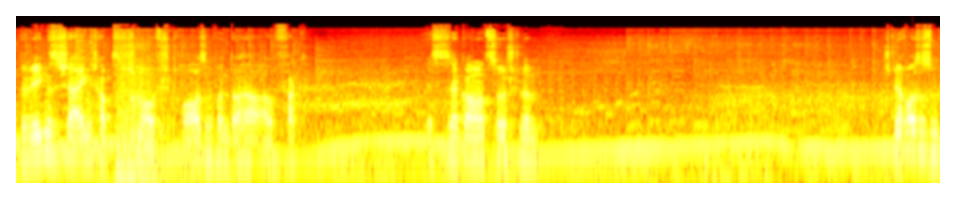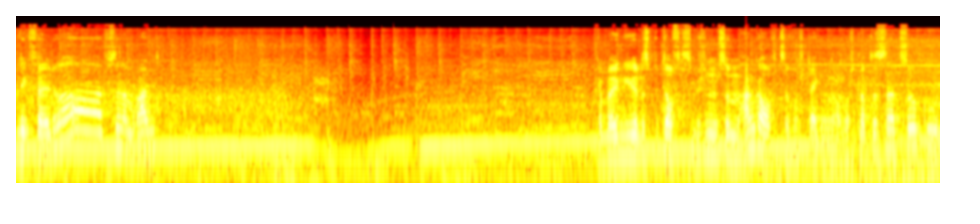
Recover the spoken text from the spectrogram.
Sie bewegen sich ja eigentlich hauptsächlich nur auf Straßen, von daher, oh fuck. Ist es ja gar nicht so schlimm. Schnell raus aus dem Blickfeld. Oh, wir sind am Rand. Ich habe irgendwie das Bedarf, zwischen so einem Hangar auf zu verstecken, aber ich glaube, das ist nicht so gut.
